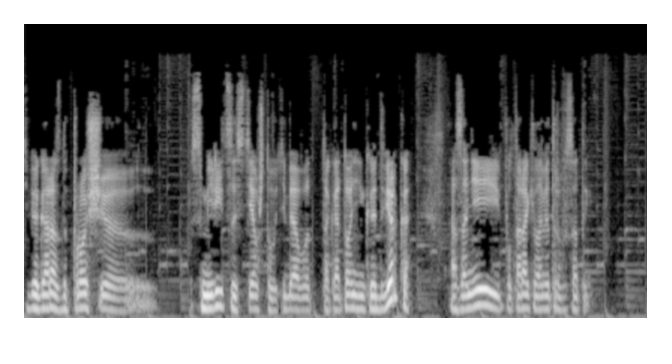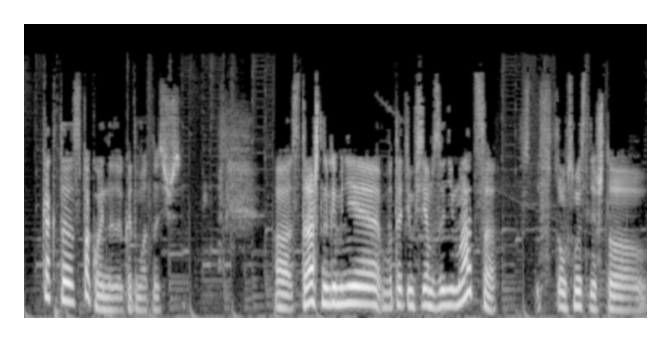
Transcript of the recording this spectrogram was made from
тебе гораздо проще смириться с тем, что у тебя вот такая тоненькая дверка, а за ней полтора километра высоты. как-то спокойно к этому относишься. А, страшно ли мне вот этим всем заниматься? В том смысле, что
